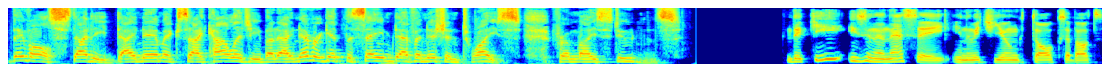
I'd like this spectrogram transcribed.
They've all studied dynamic psychology, but I never get the same definition twice from my students. The key is in an essay in which Jung talks about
